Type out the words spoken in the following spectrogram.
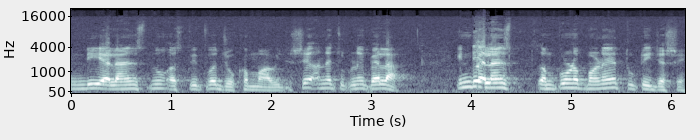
ઇન્ડી એલાયન્સનું અસ્તિત્વ જોખમમાં આવી જશે અને ચૂંટણી પહેલાં ઇન્ડિયા એલાયન્સ સંપૂર્ણપણે તૂટી જશે.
